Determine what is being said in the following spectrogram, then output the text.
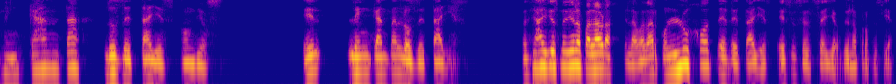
Me encanta los detalles con Dios. Él le encantan los detalles ay, Dios me dio una palabra, te la va a dar con lujo de detalles. Ese es el sello de una profecía.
